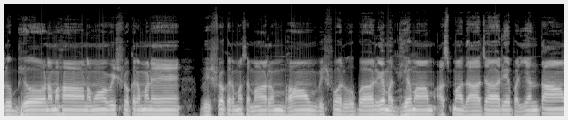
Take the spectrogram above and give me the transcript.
श्रीगुरुभ्यो नमः। नमो विश्वकर्मणे। विश्वकर्मसमारम्भां विश्वरूपार्य मध्यमाम् अस्मदाचार्यपर्यन्तां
